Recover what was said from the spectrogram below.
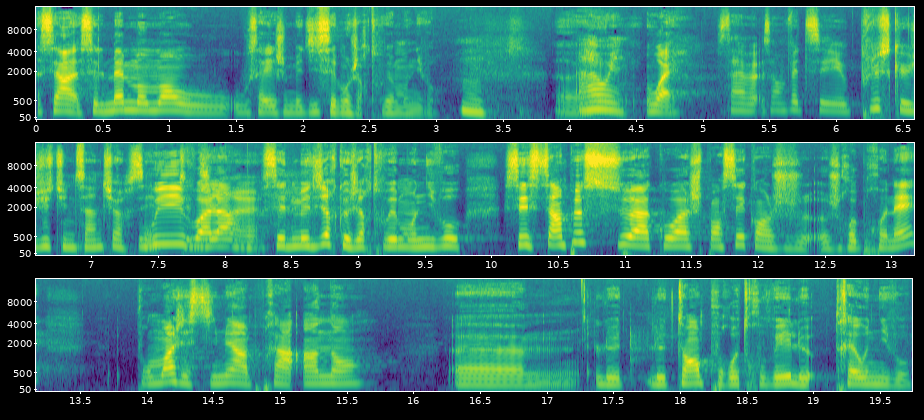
c'est le même moment où, ça y est, je me dis c'est bon, j'ai retrouvé mon niveau. Mmh. ah oui. Ouais, en fait, c'est plus que juste une ceinture. Oui, voilà. Euh, c'est de me dire que j'ai retrouvé mon niveau. C'est un peu ce à quoi je pensais quand je, reprenais. Pour moi, j'estimais à peu près à un an euh, le, temps pour retrouver le très haut niveau.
